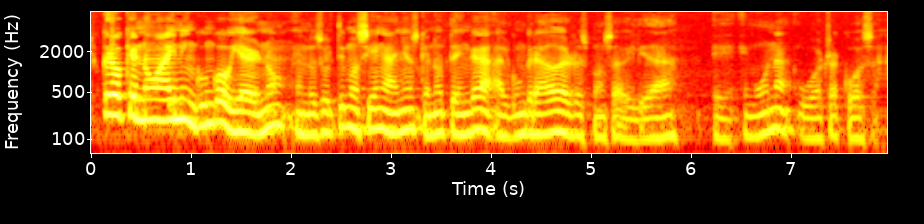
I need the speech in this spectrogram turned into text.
Yo creo que no hay ningún gobierno en los últimos 100 años que no tenga algún grado de responsabilidad eh, en una u otra cosa.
